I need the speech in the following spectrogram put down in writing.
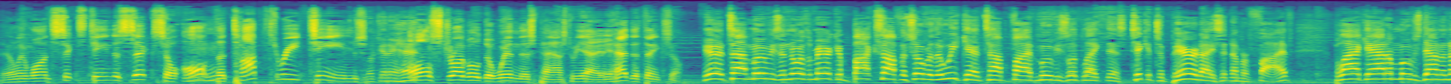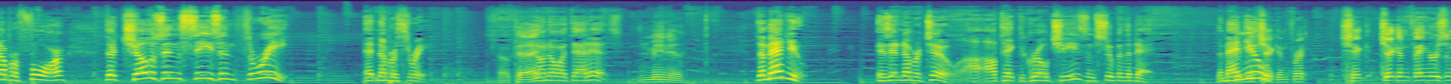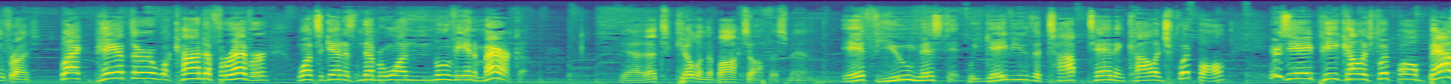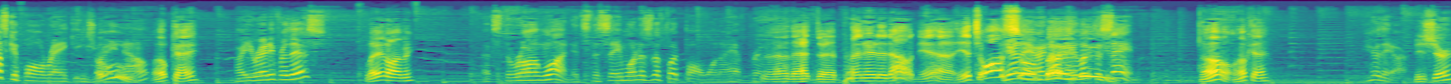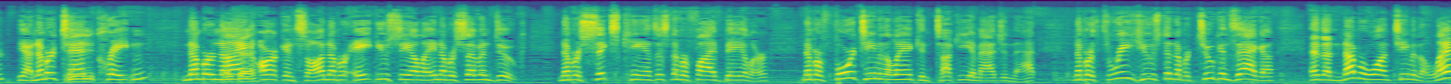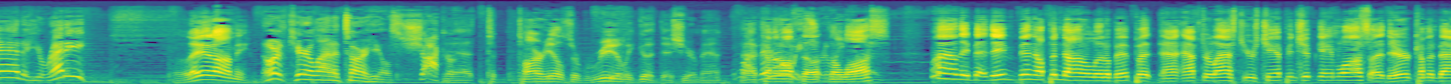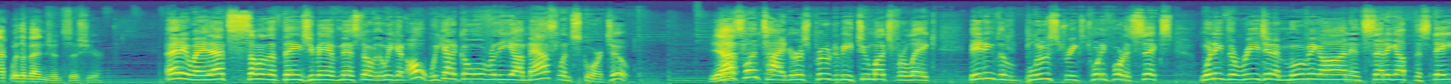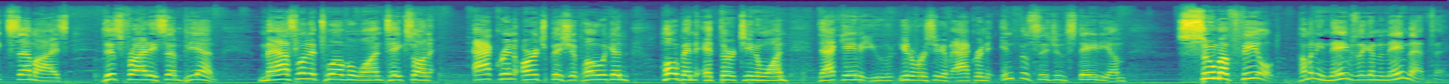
They only won 16 to 6. So all mm-hmm. the top three teams all struggled to win this past week. Yeah, you had to think so. Here are the top movies in North American box office over the weekend. Top five movies look like this Ticket to Paradise at number five. Black Adam moves down to number four. The Chosen Season 3 at number three. Okay. Don't know what that is. Me neither. The Menu is at number two. I'll take the grilled cheese and soup of the day. The Menu. Chicken, fr- chicken, chicken fingers and fries. Black Panther Wakanda Forever, once again, is number one movie in America. Yeah, that's killing the box office, man. If you missed it, we gave you the top 10 in college football. Here's the AP college football basketball rankings right Ooh, now. Okay. Are you ready for this? Lay it on me. That's the wrong one. It's the same one as the football one I have printed. Uh, that uh, printed it out. Yeah, it's awesome. Here they are. No, they look the same. Oh, okay. Here they are. You sure? Yeah, number 10, Yeah. Creighton. Number 9, Okay. Arkansas. Number 8, UCLA. Number 7, Duke. Number 6, Kansas. Number 5, Baylor. Number 4 team in the land, Kentucky. Imagine that. Number 3, Houston. Number 2, Gonzaga. And the number 1 team in the land, are you ready? Lay it on me. North Carolina Tar Heels. Shocker. Yeah, t- Tar Heels are really good this year, man. Well, Uh, coming off the, really the loss. Well, they've been, they've been up and down a little bit, but uh, after last year's championship game loss, uh, they're coming back with a vengeance this year. Anyway, that's some of the things you may have missed over the weekend. Oh, we got to go over the uh, Massillon score, too. Yeah. Massillon Tigers proved to be too much for Lake, beating the Blue Streaks 24 to 6, winning the region and moving on and setting up the state semis this Friday 7 p.m. Massillon at 12 and 1 takes on Akron Archbishop Hogan Hoban at 13 and 1. That game at U- University of Akron Infocision Stadium, Summa Field. How many names are they going to name that thing?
